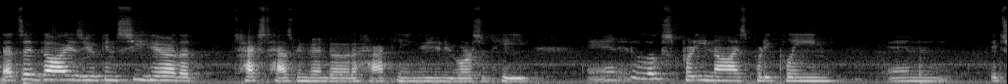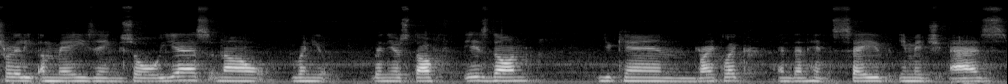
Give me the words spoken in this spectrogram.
that's it guys. You can see here that text has been rendered hacking university and it looks pretty nice pretty clean and it's really amazing. So yes now when you when your stuff is done you can right click and then hit save image as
